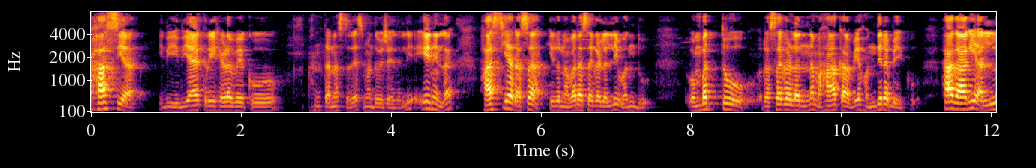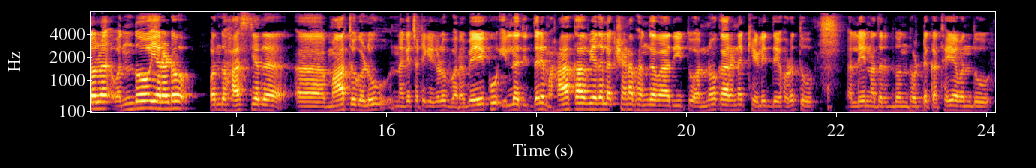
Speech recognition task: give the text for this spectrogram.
ಹಾಸ್ಯ. ಇದು ಇದು ಯಾಕ್ರಿ ಹೇಳಬೇಕು ಅಂತ ಅನಿಸ್ತದೆ ಸಂಬಂಧ ವಿಷಯದಲ್ಲಿ. ಏನಿಲ್ಲ. ಹಾಸ್ಯ ರಸ, ಇದು ನವರಸಗಳಲ್ಲಿ ಒಂದು. ಒಂಬತ್ತು ರಸಗಳನ್ನ ಮಹಾಕಾವ್ಯ ಹೊಂದಿರಬೇಕು. ಹಾಗಾಗಿ ಅಲ್ಲೊಲ ಒಂದೋ ಎರಡೋ ಒಂದು ಹಾಸ್ಯದ ಮಾತುಗಳು, ನಗೆಚಟಿಕೆಗಳು ಬರಬೇಕು. ಇಲ್ಲದಿದ್ದರೆ ಮಹಾಕಾವ್ಯದ ಲಕ್ಷಣ ಭಂಗವಾದೀತು ಅನ್ನೋ ಕಾರಣಕ್ಕೆ ಹೇಳಿದ್ದೇ ಹೊರತು ಅಲ್ಲೇನು ಅದರದ್ದೊಂದು ದೊಡ್ಡ ಕಥೆಯ ಒಂದು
